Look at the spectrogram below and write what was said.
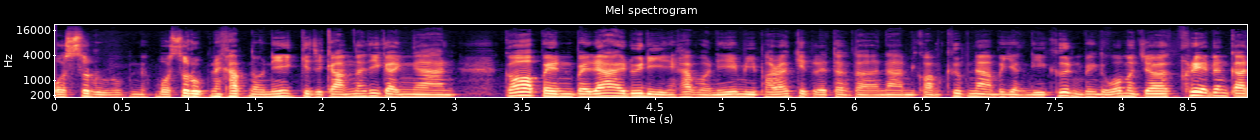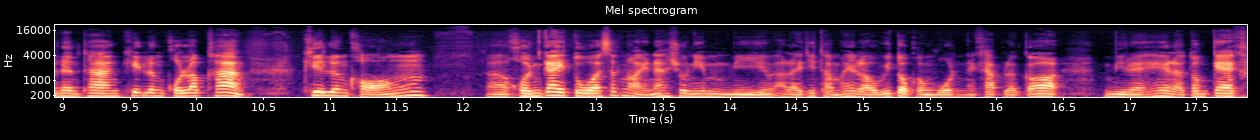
บทสรุปบทสรุปนะครับวันนี้กิจกรรมหน้าที่การงาน ก็เป็นไปได้ด้วยดีนะครับ วันนี้มีภารกิจอะไรต่างๆนานามีความคืบหน้าไปอย่างดีขึ้น เพียงแต่ว่ามันจะเครียดเรื่องการเดินทางเครียดเรื่องคนรอบข้างเครียดเรื่องของคนใกล้ตัวสักหน่อยนะ ช่วงนี้มันมีอะไรที่ทำให้เราวิตกกังวลนะครับ แล้วก็มีอะไรให้เราต้องแก้ไข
